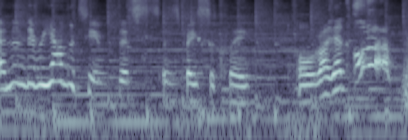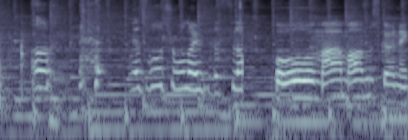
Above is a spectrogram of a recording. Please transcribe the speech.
And then the reality of this is basically, alright then, oh! oh! There's water all over the floor. Oh, my mom's gonna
